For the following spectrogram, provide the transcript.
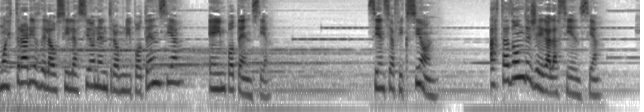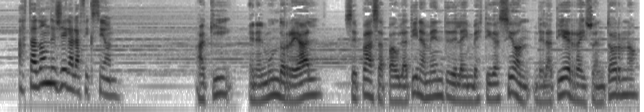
muestrarios de la oscilación entre omnipotencia e impotencia. Ciencia ficción. ¿Hasta dónde llega la ciencia? ¿Hasta dónde llega la ficción? Aquí, en el mundo real, se pasa paulatinamente de la investigación de la Tierra y su entorno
